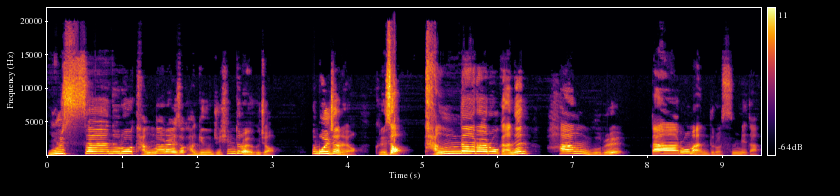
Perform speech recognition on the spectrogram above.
울산으로 당나라에서 가기는 좀 힘들어요. 그죠? 멀잖아요. 그래서 당나라로 가는 항구를 따로 만들었습니다.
